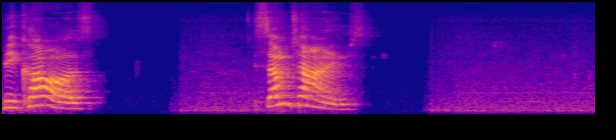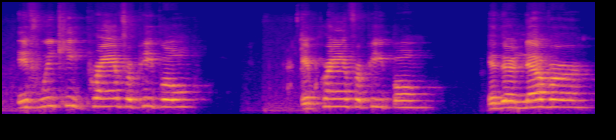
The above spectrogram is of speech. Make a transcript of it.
Because sometimes if we keep praying for people and praying for people and they're never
